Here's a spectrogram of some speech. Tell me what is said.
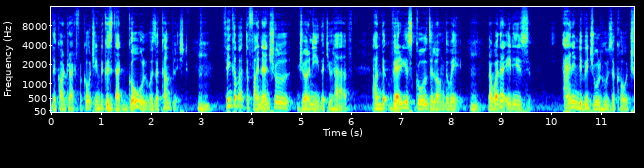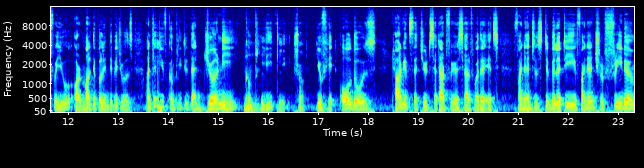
the contract for coaching because that goal was accomplished. Think about the financial journey that you have and the various goals along the way. Hmm. Now, whether it is an individual who's a coach for you or multiple individuals, until you've completed that journey hmm. completely, Sure. you've hit all those targets that you'd set out for yourself, whether it's financial stability, financial freedom,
